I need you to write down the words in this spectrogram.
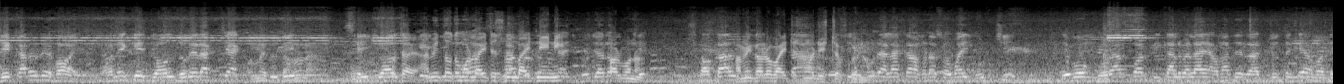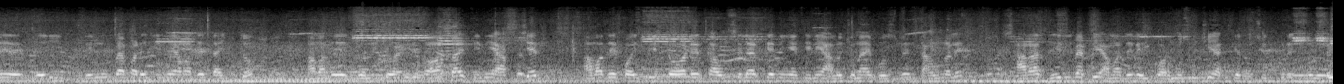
যে কারণে হয় অনেকে জল ধরে রাখছে একদিন দুদিন সেই জল আমি তো তোমার বাড়িতে সময় বাইট নিয়ে পারব না। সকাল আমি কারও বাড়িতে সময় করিনি। রসিকপুর এলাকা আমরা সবাই ঘুরছি এবং ঘোরার পর বিকালবেলায় আমাদের রাজ্য থেকে আমাদের এই ডেঙ্গুর ব্যাপারে যিনি আমাদের দায়িত্ব আমাদের জলি চৌধুরী মহাশয় তিনি আসছেন আমাদের পঁয়ত্রিশ ওয়ার্ডের কাউন্সিলরকে নিয়ে তিনি আলোচনায় বসবেন। টাউন হলে সারা দিনব্যাপী আমাদের এই কর্মসূচি আজকে রসিকপুরে চলবে।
